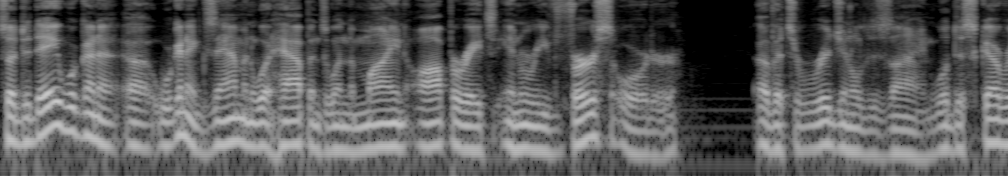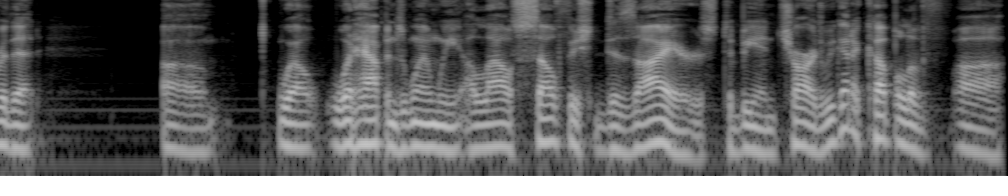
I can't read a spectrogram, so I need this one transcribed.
So today we're gonna uh, we're gonna examine what happens when the mind operates in reverse order of its original design. We'll discover that, um, well, what happens when we allow selfish desires to be in charge. We got a couple of uh,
